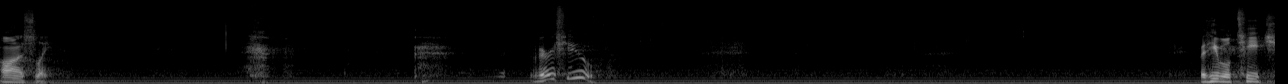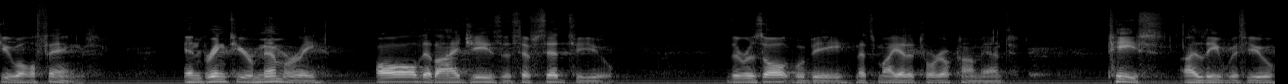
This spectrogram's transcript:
Honestly. Very few. But he will teach you all things and bring to your memory all that I, Jesus, have said to you. The result will be that's my editorial comment peace I leave with you,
